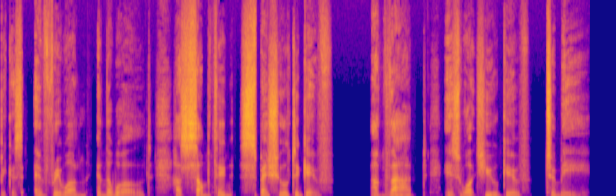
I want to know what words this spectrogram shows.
because everyone in the world has something special to give. And that is what you give to me.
